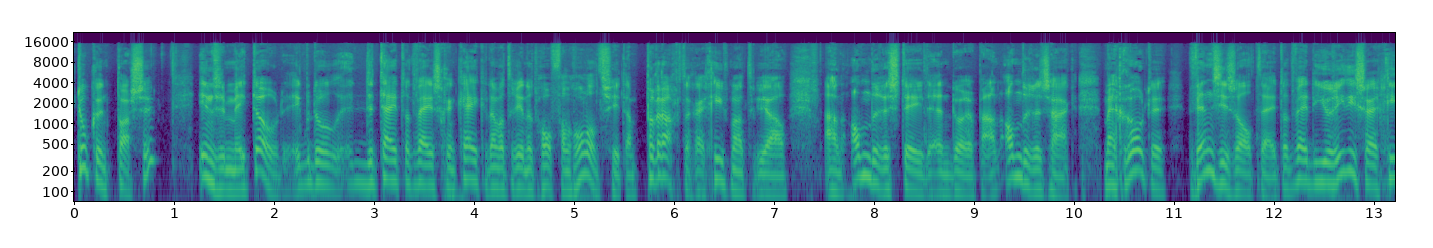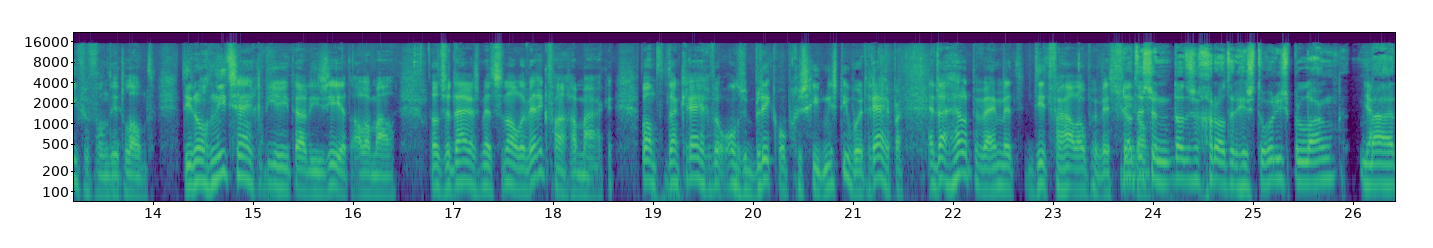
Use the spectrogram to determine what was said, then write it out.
toe kunt passen in zijn methode. Ik bedoel, de tijd dat wij eens gaan kijken... naar wat er in het Hof van Holland zit... aan prachtig archiefmateriaal... aan andere steden en dorpen, aan andere zaken. Mijn grote wens is altijd dat wij de juridische archieven van dit land... die nog niet zijn gedigitaliseerd allemaal dat we daar eens met z'n allen werk van gaan maken. Want dan krijgen we onze blik op geschiedenis, die wordt En daar helpen wij met dit verhaal over West-Friesland. Dat, is een, dat is een groter historisch belang. Ja. Maar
